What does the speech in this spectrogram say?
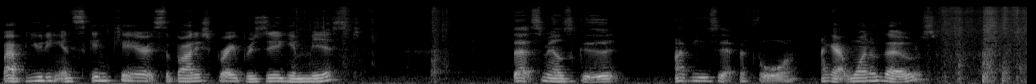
by Beauty and Skincare. It's the body spray Brazilian mist. That smells good. I've used that before. I got one of those.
